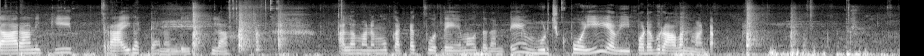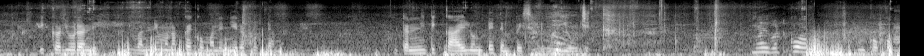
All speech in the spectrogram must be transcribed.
దారానికి రాయి కట్టానండి ఇలా. అలా మనము కట్టకపోతే ఏమవుతుందంటే ముడుచుకుపోయి అవి పొడవు రావన్నమాట. ఇక్కడ చూడండి ఇవన్నీ మునక్కాయ కొమ్మలు ఎన్ని కొట్టాము వీటన్నిటికి కాయలు ఉంటే తెంపేశాడు మా యోజిత్. మరి పట్టుకో. ఇంకో కొమ్మ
